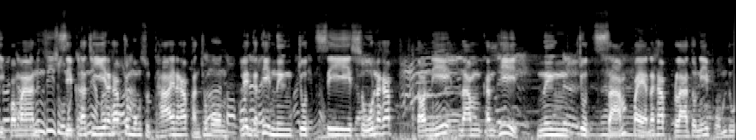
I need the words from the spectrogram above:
อีกประมาณ 10 นาทีนะครับชั่วโมงสุดท้ายนะครับขันชั่วโมงเล่นกันที่ 1.40 นะครับ ตอนนี้นำกันที่ 1.38 นะครับ ปลาตัวนี้ผมดู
